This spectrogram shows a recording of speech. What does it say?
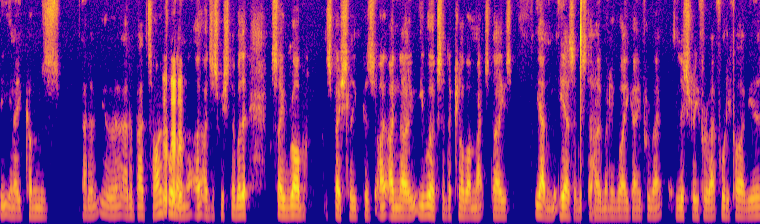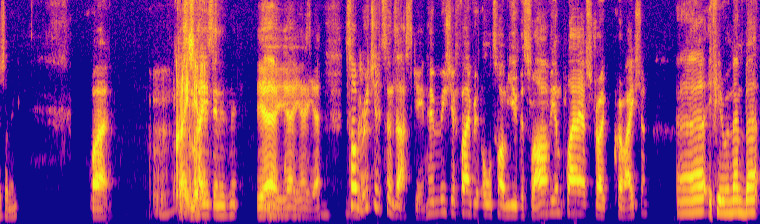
you know, it comes at a, you know, at a bad time for them. I, I just wish they would. Say Rob, especially, because I, I know he works at the club on match days. He, hadn't, he hasn't missed a home and away game for about, literally for about 45 years, I think. Wow. Crazy. It's amazing, isn't it? Yeah, yeah, yeah, yeah. Tom Richardson's asking, who is your favourite all-time Yugoslavian player, stroke Croatian? Uh, if you remember,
